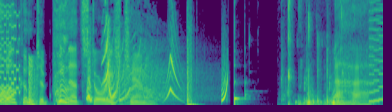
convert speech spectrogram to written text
Welcome to Peanut Stories channel.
